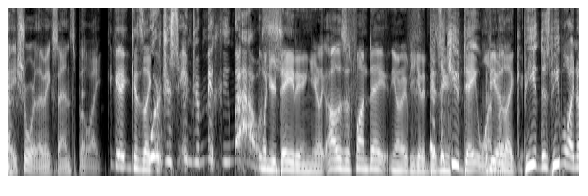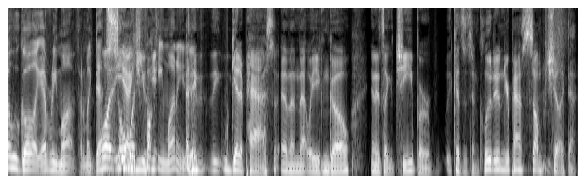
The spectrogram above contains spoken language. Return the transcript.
Okay, sure, that makes sense. But like, Because like we're just into Mickey Mouse. when you're dating, you're like, oh, this is a fun date. You know, if you get a date. it's Disney, a cute date one. you but like- pe- there's people I know who go like every month. And I'm like, that's Well, so yeah, much you fucking get- money, I dude. think the, we get a pass, and then that way you can go, and it's like cheap or because it's included in your pass, some shit like that.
